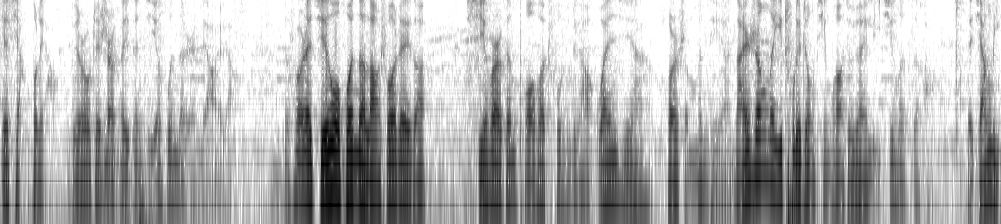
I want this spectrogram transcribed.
也讲不了。比如说这事儿可以跟结婚的人聊一聊，就说这结过婚的老说这个媳妇儿跟婆婆处理好关系啊，或者什么问题啊，男生呢一处理这种情况就愿意理性的思考。得讲理，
